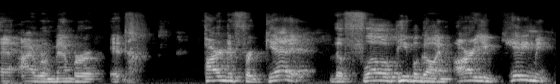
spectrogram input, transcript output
I remember it hard to forget it. The flow of people going, Are you kidding me?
